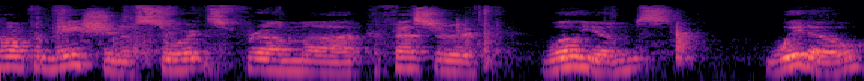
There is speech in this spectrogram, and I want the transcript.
confirmation of sorts from uh, Professor Williams' widow,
